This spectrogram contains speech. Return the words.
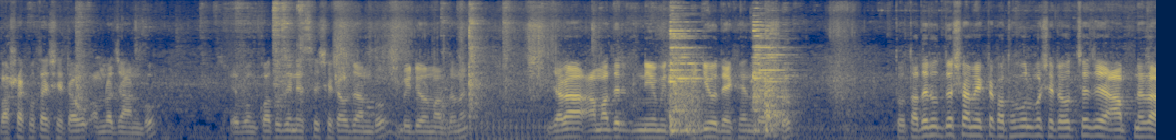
বাসা কোথায় সেটাও আমরা জানব এবং কতদিন এসছে সেটাও জানব ভিডিওর মাধ্যমে। যারা আমাদের নিয়মিত ভিডিও দেখেন, দর্শক তো তাদের উদ্দেশ্যে আমি একটা কথা বলব, সেটা হচ্ছে যে আপনারা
